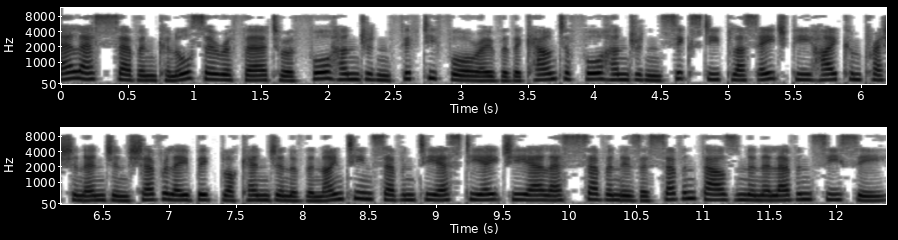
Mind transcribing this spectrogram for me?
LS7 can also refer to a 454 over-the-counter 460 plus HP high-compression engine Chevrolet big block engine of the 1970 STHE LS7 is a 7011 cc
